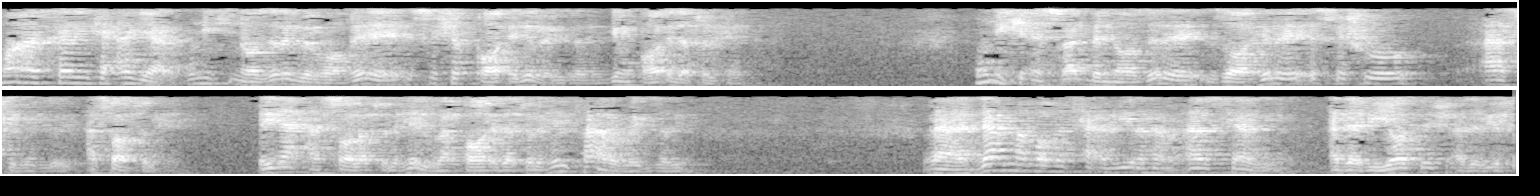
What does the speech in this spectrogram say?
ما از کردیم که اگر اونی که ناظر به واقع اسمش قاعده بگذاریم بگیم قاعدت الحل اونی که نسبت به ناظر ظاهر اسمش رو اصل بگذاریم. اساس الحل بین اصالت الهل و قاعدت الهل فرق بگذاریم. و در مقام تعبیر هم از کردیم. ادبیاتش ادبیات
